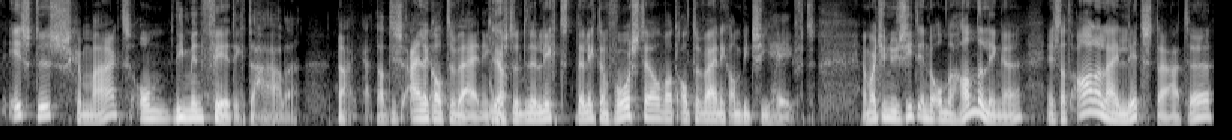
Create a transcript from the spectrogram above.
is dus gemaakt om die min 40 te halen. Nou ja, dat is eigenlijk al te weinig. Ja. Dus er, er, ligt, er ligt een voorstel wat al te weinig ambitie heeft. En wat je nu ziet in de onderhandelingen, is dat allerlei lidstaten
